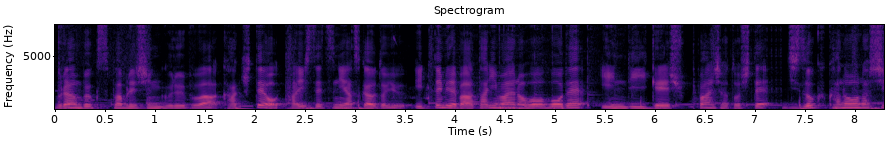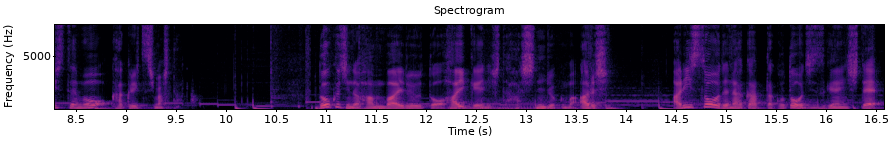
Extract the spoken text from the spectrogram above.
Brown Books Publishing Group は書き手を大切に扱うという言ってみれば当たり前の方法でインディー系出版社として持続可能なシステムを確立しました独自の販売ルートを背景にした発信力もあるしありそうでなかったことを実現して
